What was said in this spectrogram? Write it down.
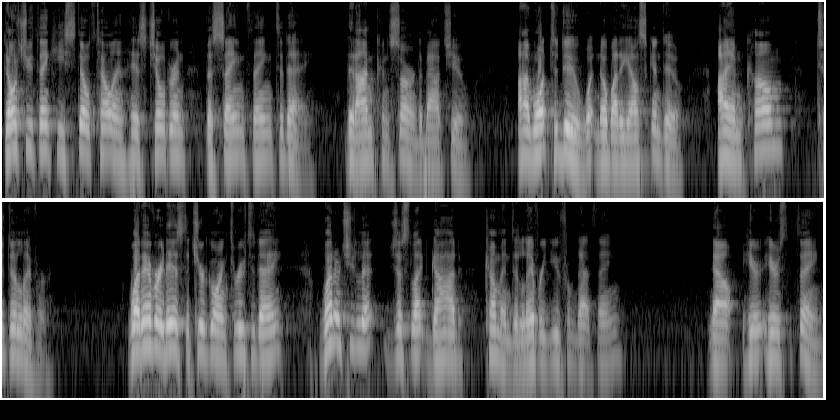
don't you think he's still telling his children the same thing today? That I'm concerned about you. I want to do what nobody else can do. I am come to deliver. Whatever it is that you're going through today, why don't you let, just let God come and deliver you from that thing? Now, here, here's the thing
